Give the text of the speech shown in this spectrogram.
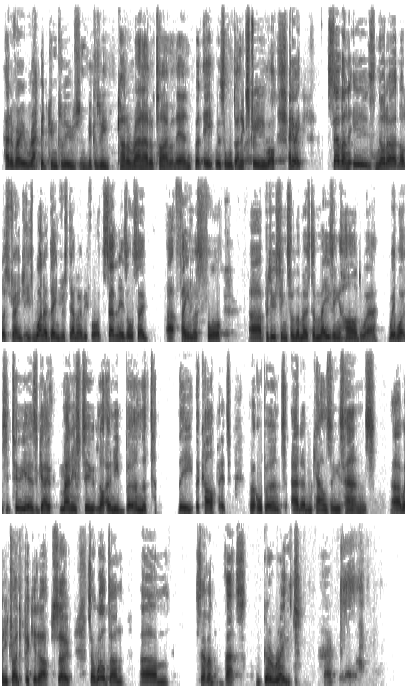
had a very rapid conclusion because we kind of ran out of time at the end, but it was all done extremely well. Anyway, Seven is not a not a stranger. He's won a dangerous demo before. Seven is also uh, famous for uh, producing some of the most amazing hardware. What was it two years ago? Managed to not only burn the t- the the carpet, but all burnt Adam Kelsey's hands uh, when he tried to pick it up. So so well done, um, Seven. That's great.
